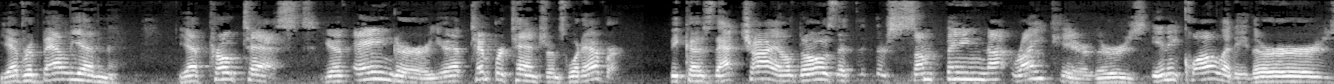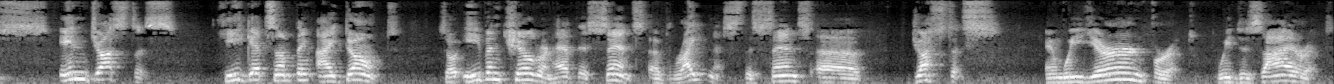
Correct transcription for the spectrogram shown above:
you have rebellion, you have protest, you have anger, you have temper tantrums, whatever. Because that child knows that there's something not right here. There's inequality. There's injustice. He gets something I don't. So even children have this sense of rightness, this sense of justice, and we yearn for it. We desire it.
